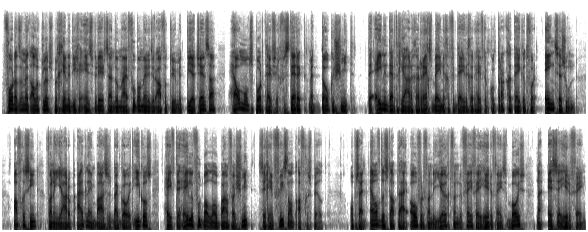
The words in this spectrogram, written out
Voordat we met alle clubs beginnen die geïnspireerd zijn door mijn voetbalmanageravontuur met Piacenza, Helmond Sport heeft zich versterkt met Doke Schmid. De 31-jarige rechtsbenige verdediger heeft een contract getekend voor één seizoen. Afgezien van een jaar op uitleenbasis bij Go Ahead Eagles, heeft de hele voetballoopbaan van Schmid zich in Friesland afgespeeld. Op zijn elfde stapte hij over van de jeugd van de VV Heerenveense Boys naar SC Heerenveen,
